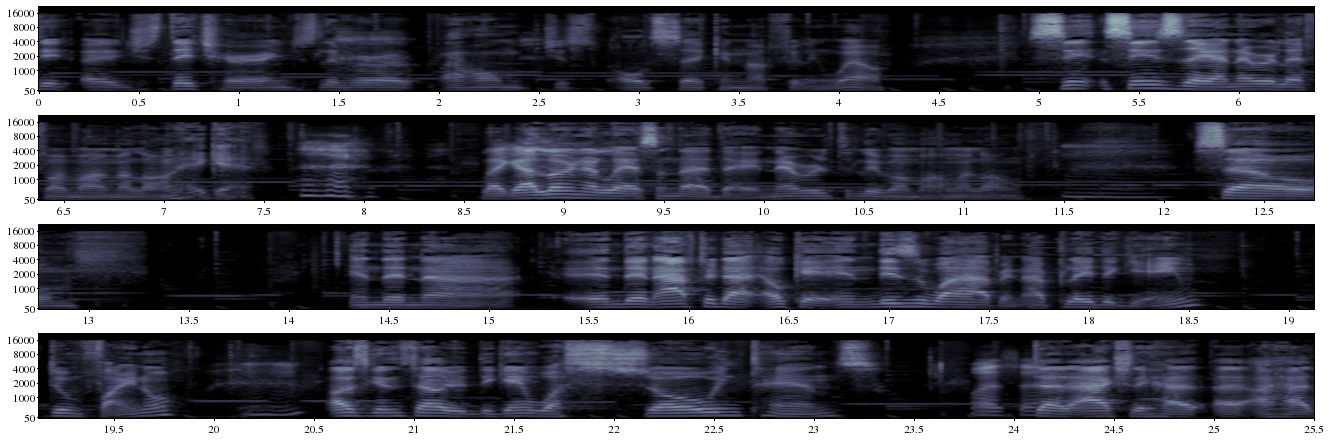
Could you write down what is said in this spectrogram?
uh, just ditch her and just leave her at home, just all sick and not feeling well. Since since then, I never left my mom alone again. Like I learned a lesson that day, never to leave my mom alone. Mm. So, and then uh, and then after that, okay, and this is what happened. I played the game, Doom Final. Mhm. I was gonna tell you the game was so intense Was it? that I actually had uh, I had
